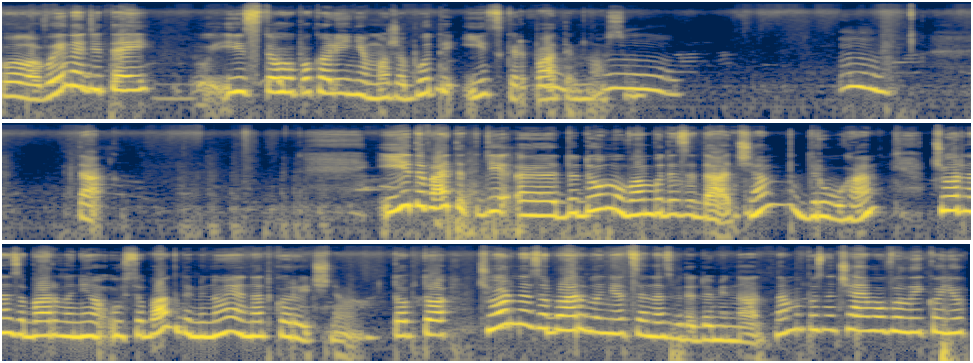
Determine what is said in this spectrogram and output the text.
половина дітей із того покоління може бути із кирпатим носом. Так. І давайте тоді е, додому вам буде задача. Друга. Чорне забарвлення у собак домінує над коричневим. Тобто чорне забарвлення це у нас буде домінантне. Ми позначаємо великою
